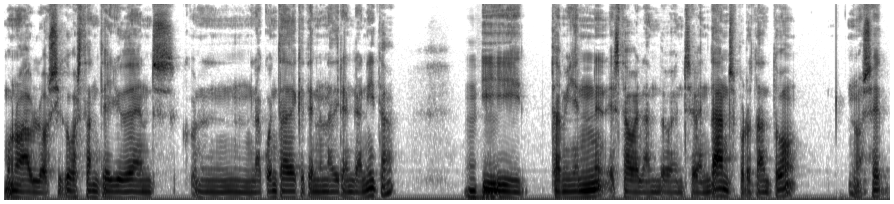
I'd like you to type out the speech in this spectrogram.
bueno, hablo, sigo bastante a Udance con la cuenta de que tienen Adrián y Anita Ujú. y también está bailando en Seven Dance, por lo tanto, no sé,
